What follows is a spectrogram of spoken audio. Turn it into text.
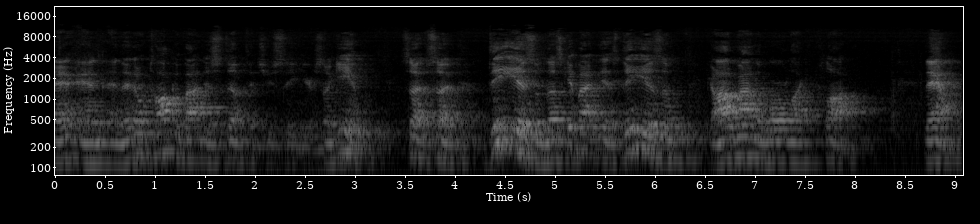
and, and, and they don't talk about this stuff that you see here. So again, so, so deism, let's get back to this, deism, God wound the world like a clock. Now,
